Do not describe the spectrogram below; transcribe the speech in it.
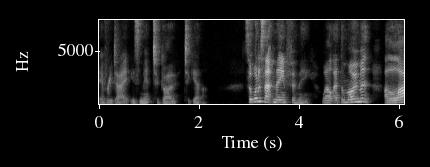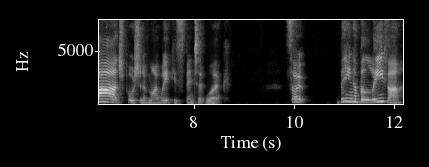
every day is meant to go together. So, what does that mean for me? Well, at the moment, a large portion of my week is spent at work. So, being a believer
